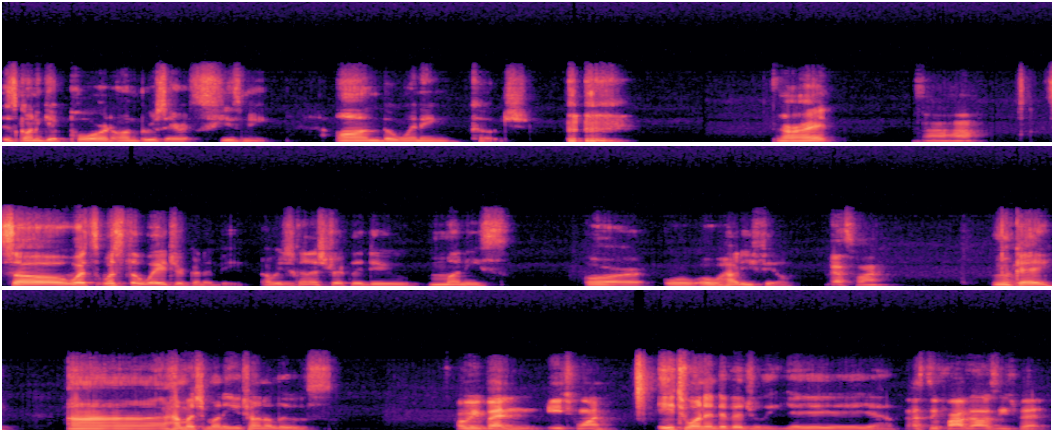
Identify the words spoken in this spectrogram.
is going to get poured on Bruce Arians, excuse me, on the winning coach? All right. Uh-huh. So what's what's the wager going to be? Are we just going to strictly do monies or, or or how do you feel? That's fine. Okay. Uh how much money are you trying to lose? Are we betting each one? Each one individually. Yeah, yeah, yeah, yeah, yeah. Let's do five dollars each bet.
